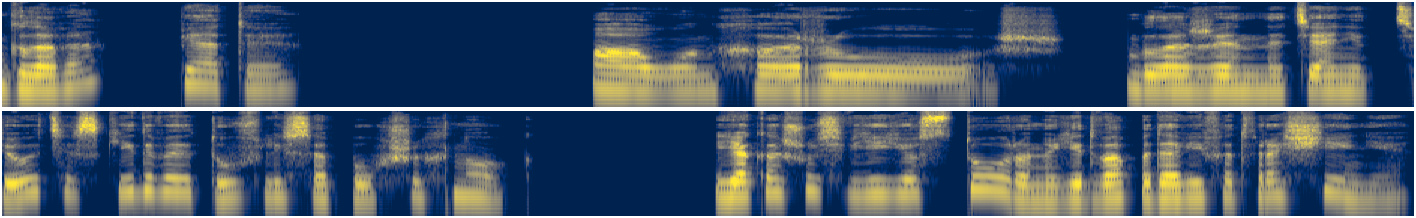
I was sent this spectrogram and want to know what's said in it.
Глава пятая. А он хорош. Блаженно тянет тетя, скидывая туфли с опухших ног. Я кашусь в ее сторону, едва подавив отвращение.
